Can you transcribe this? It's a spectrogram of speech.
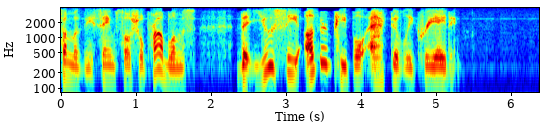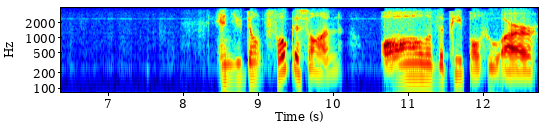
some of these same social problems that you see other people actively creating. And you don't focus on all of the people who are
